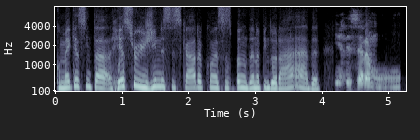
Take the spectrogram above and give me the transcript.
como é que assim tá ressurgindo esses caras com essas bandanas penduradas? E eles eram muito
